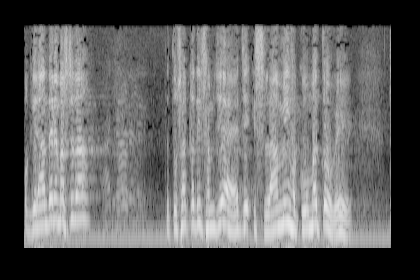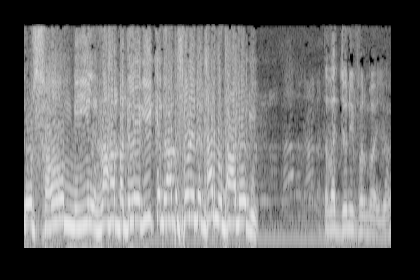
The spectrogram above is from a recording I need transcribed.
وہ گرا نے مسجد تو تصا کدی سمجھا ہے جی اسلامی حکومت ہوئے تو سو میل راہ بدلے گی کہ رب سونے کے گھر اٹھا دے گی؟ توجہ نہیں فرمائی ہو۔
